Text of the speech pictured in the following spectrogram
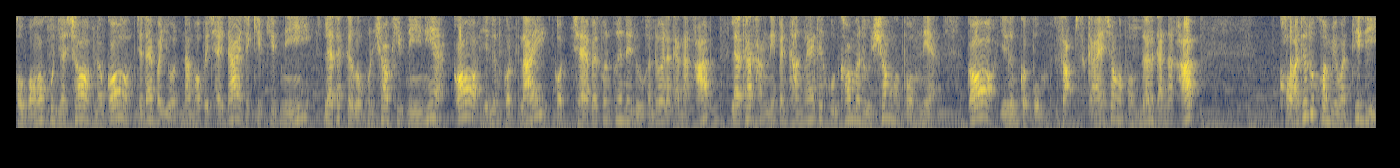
ผมหวังว่าคุณจะชอบแล้วก็จะได้ประโยชน์นำเอาไปใช้ได้จากคลิปคลิปนี้ และถ้าเกิดว่าคุณชอบคลิปนี้เนี่ย ก็อย่าลืมกดไลค์ กดแชร์ไปเพื่อนๆได้ดูกันด้วยแล้วกันนะครับ แล้วถ้าครั้งนี้เป็นครั้งแรกที่คุณเข้ามาดูช่องของผมเนี่ย ก็อย่าลืมกดปุ่ม subscribe ช่องของผมด้วยแล้วกันนะครับ ขอให้ทุกๆคนมีวันที่ดี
